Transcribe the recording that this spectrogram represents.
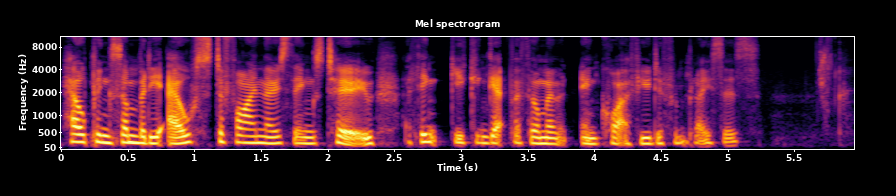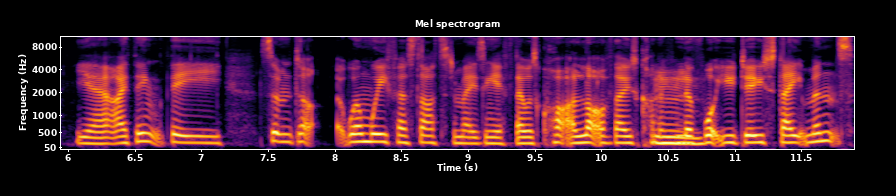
helping somebody else to find those things too i think you can get fulfillment in quite a few different places Yeah, I think the some when we first started Amazing If there was quite a lot of those kind of love what you do statements,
